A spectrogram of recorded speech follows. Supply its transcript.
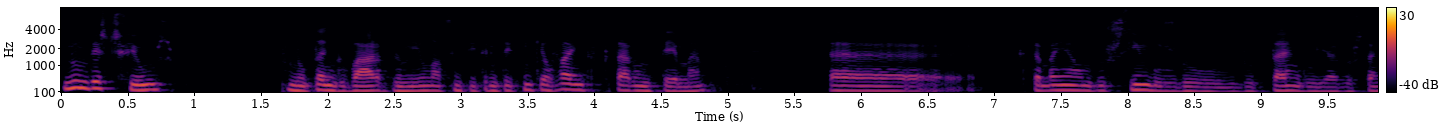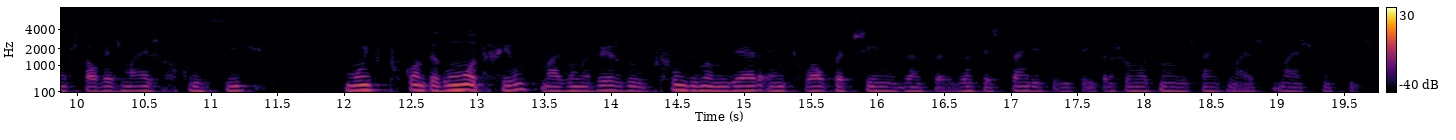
Num destes filmes, no Tango Bar de 1935, ele vai interpretar um tema uh, que também é um dos símbolos do, do tango e é dos tangos talvez mais reconhecidos, muito por conta de um outro filme, mais uma vez, do Perfume de uma Mulher, em que o Al Pacino dança, dança este tango e, e- e transformou-se num dos tangos mais, mais conhecidos.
